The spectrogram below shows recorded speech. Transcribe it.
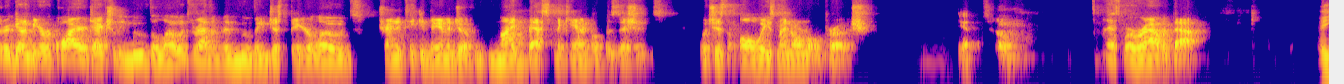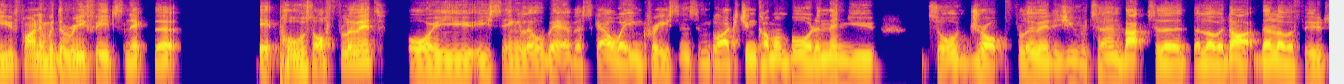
that are going to be required to actually move the loads rather than moving just bigger loads, trying to take advantage of my best mechanical positions, which is always my normal approach. Yeah. So that's where we're at with that. Are you finding with the refeeds, Nick, that it pulls off fluid, or are you, are you seeing a little bit of a scale weight increase and some glycogen come on board, and then you sort of drop fluid as you return back to the, the lower di- the lower food?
